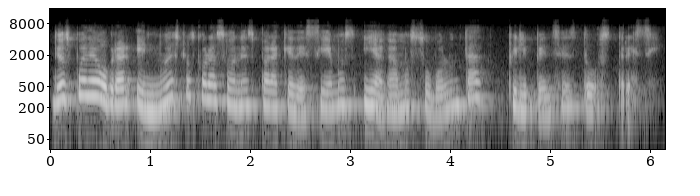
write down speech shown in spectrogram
Dios puede obrar en nuestros corazones para que deseemos y hagamos su voluntad. Filipenses 2.13.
